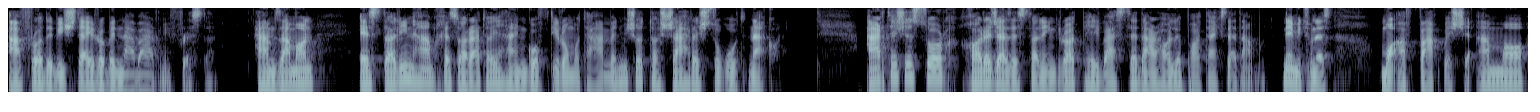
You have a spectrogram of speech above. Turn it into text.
افراد بیشتری رو به نبرد میفرستاد. همزمان استالین هم های هنگفتی رو متحمل می‌شد تا شهرش سقوط نکنه. ارتش سرخ خارج از استالینگراد پیوسته در حال پاتک زدن بود. نمی‌تونست موفق بشه اما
